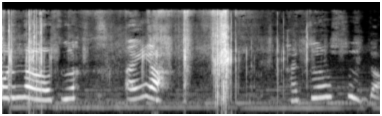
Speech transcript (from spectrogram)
我的脑子！哎呀，还真是的！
